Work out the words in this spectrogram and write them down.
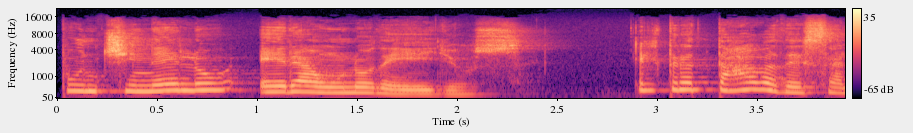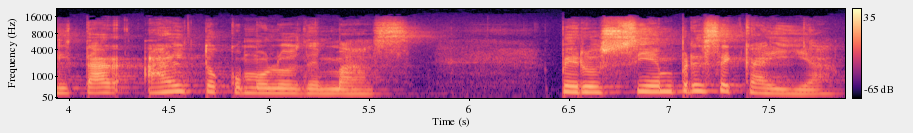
Punchinello era uno de ellos. Él trataba de saltar alto como los demás, pero siempre se caía.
